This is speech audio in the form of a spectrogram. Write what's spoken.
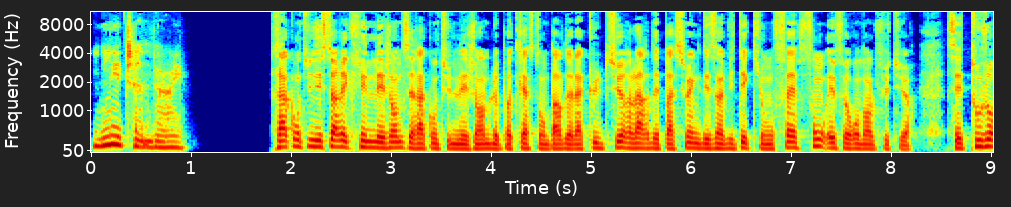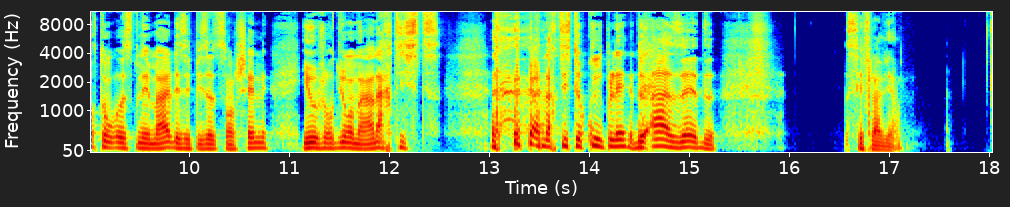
Legendary. Raconte une histoire, écrit une légende, c'est Raconte une légende, le podcast on parle de la culture, l'art des passions avec des invités qui ont fait, font et feront dans le futur. C'est toujours ton host Nema, les épisodes s'enchaînent et aujourd'hui on a un artiste. un artiste complet de A à Z. C'est Flavien.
